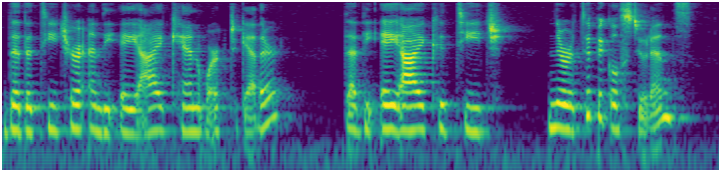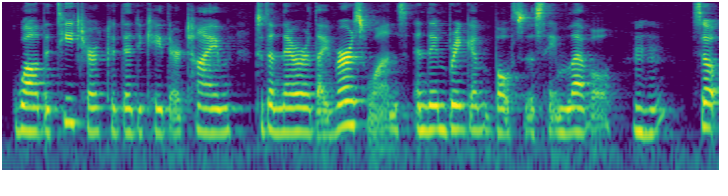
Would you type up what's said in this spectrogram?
that the teacher and the AI can work together, that the AI could teach neurotypical students while the teacher could dedicate their time to the neurodiverse ones and then bring them both to the same level. hmm So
